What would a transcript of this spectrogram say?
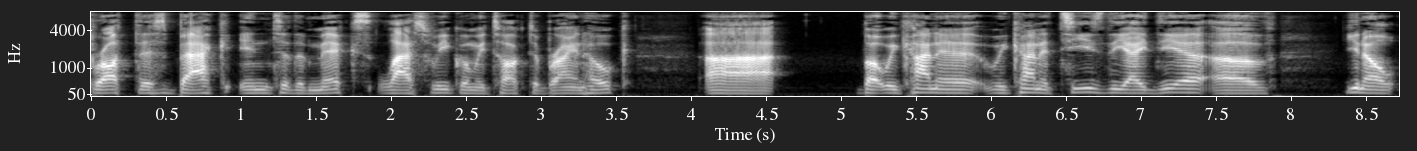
brought this back into the mix last week when we talked to Brian Hoke. Uh, but we kind of we kind of teased the idea of, you know,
